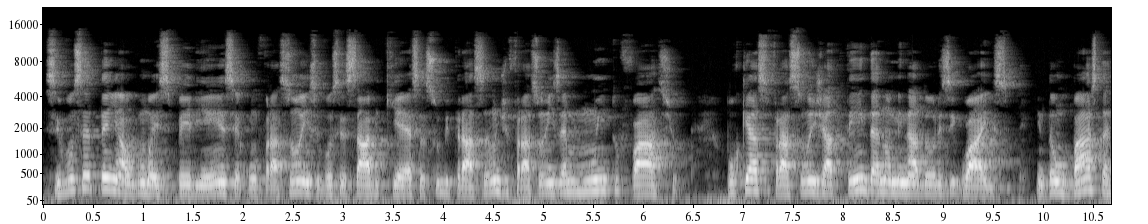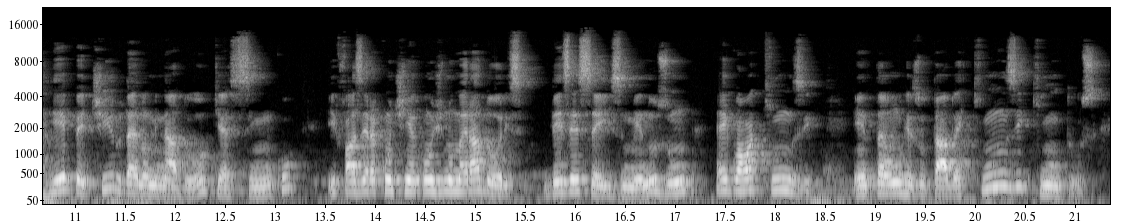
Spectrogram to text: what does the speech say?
Se você tem alguma experiência com frações, você sabe que essa subtração de frações é muito fácil, porque as frações já têm denominadores iguais. Então basta repetir o denominador, que é 5, e fazer a continha com os numeradores. 16 menos 1 é igual a 15. Então o resultado é 15 quintos.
